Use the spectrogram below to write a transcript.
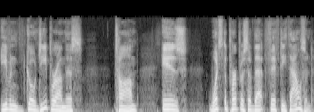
even go deeper on this, Tom, is what's the purpose of that fifty thousand?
